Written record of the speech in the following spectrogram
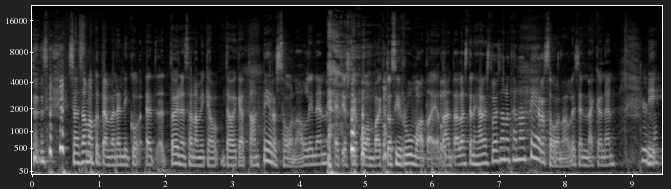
se on sama kuin tämmöinen, niin kuin, toinen sana, mikä mitä voi käyttää, on persoonallinen. Että jos joku on vaikka tosi ruma tai jotain tällaista, niin hänestä voi sanoa, että hän on persoonallisen näköinen. Kyllä. Niin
